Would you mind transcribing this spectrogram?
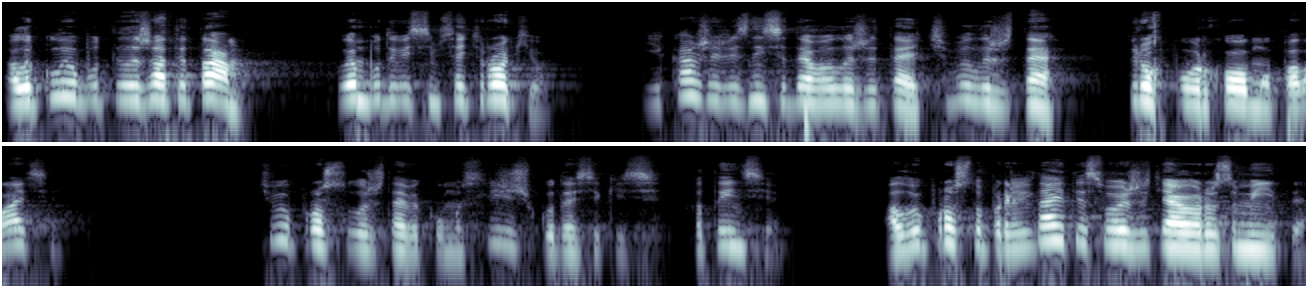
Але коли ви будете лежати там, коли вам буде 80 років, яка вже різниця, де ви лежите? Чи ви лежите в трьохповерховому палаці, чи ви просто лежите в якомусь ліжечку, десь в якійсь хатинці, але ви просто переглядаєте своє життя, і ви розумієте,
